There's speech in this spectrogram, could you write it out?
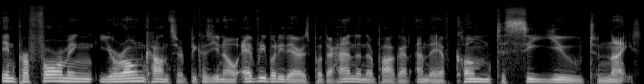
in performing your own concert because you know everybody there has put their hand in their pocket and they have come to see you tonight.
